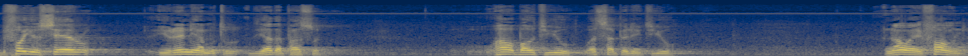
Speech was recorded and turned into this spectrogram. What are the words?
Before you sell uranium to the other person, how about you? What's happening to you? Now I found,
